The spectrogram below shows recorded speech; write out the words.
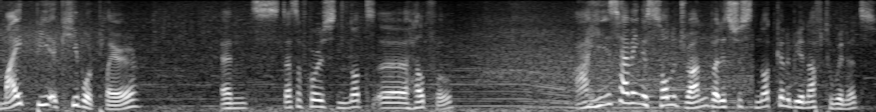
Might be a keyboard player. And that's, of course, not uh, helpful. Ah, he is having a solid run, but it's just not going to be enough to win it.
